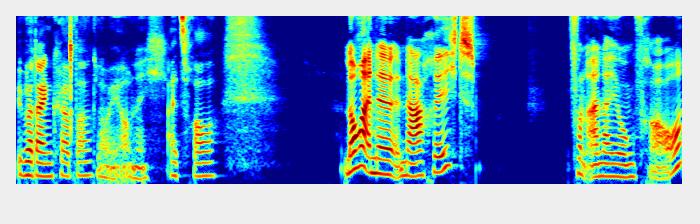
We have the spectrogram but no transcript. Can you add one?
über deinen Körper Glaube ich auch nicht. als Frau. Noch eine Nachricht von einer jungen Frau.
